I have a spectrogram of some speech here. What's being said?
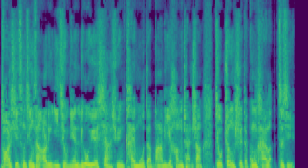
土耳其曾经在2019年6月下旬开幕的巴黎航展上，就正式的公开了自己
